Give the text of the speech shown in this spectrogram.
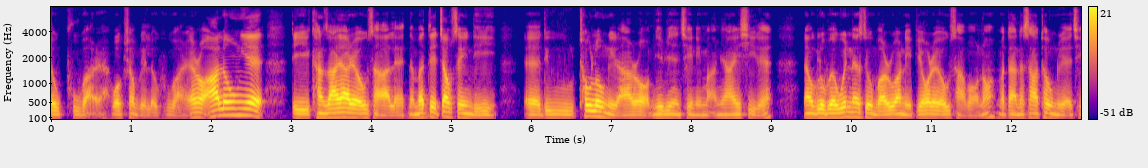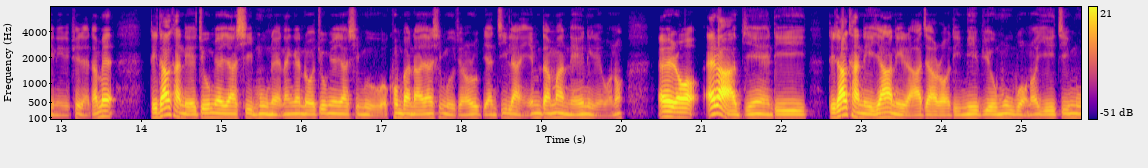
လုပ်ဖူးပါတယ် workshop တွေလုပ်ဖူးပါတယ်အဲ့တော့အားလုံးရဲ့ဒီခံစားရတဲ့ဥစ္စာကလည်းနံပါတ်1ကြောက်စိမ့်ဒီအဲဒီထုတ်လုပ်နေတာကတော့မြေပြင်အခြေအနေမှာအများကြီးရှိတယ်နောက် global witness တို့ဘာလို့ကနေပြောတဲ့ဥစ္စာပေါ့နော်မတန်တဆထုတ်နေတဲ့အခြေအနေတွေဖြစ်တယ်ဒါပေမဲ့ data ခန်တွေအကျိုးများရရှိမှုနဲ့နိုင်ငံတော်အကျိုးများရရှိမှုကိုအခွန်ပန်တာရရှိမှုကိုကျွန်တော်တို့ပြန်ကြည့်လိုက်ရင်အင်မတန်မှနည်းနေတယ်ပေါ့နော် အဲ့တော့အဲ့ဒါအပြင်ဒီဒေတာခံတွေရနေတာကြတော့ဒီမြေပြိုမှုပေါ့နော်ရေကြီးမှု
